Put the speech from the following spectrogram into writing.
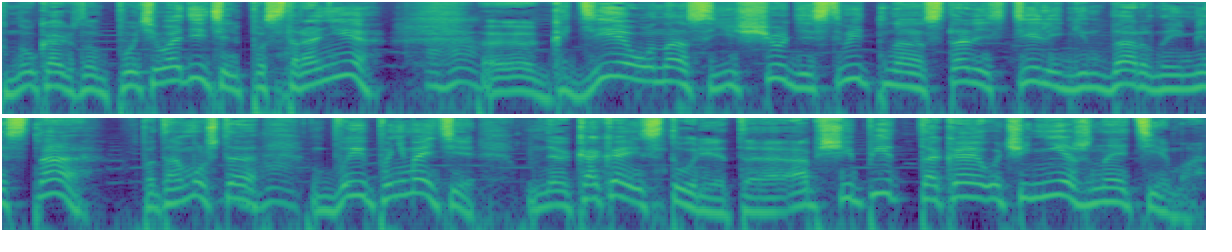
ну как то путеводитель по стране, э, где у нас еще действительно остались те легендарные места, Потому что вы понимаете, э, какая история-то? Общепит такая очень нежная тема.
